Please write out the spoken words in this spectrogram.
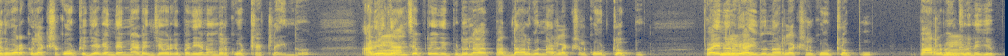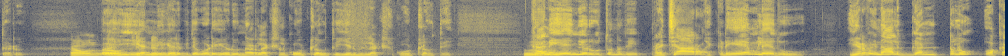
ఇదివరకు లక్ష కోట్లు జగన్ తిన్నాడని చివరికి పదిహేను వందల కోట్లు ఎట్లయిందో అదే కాన్సెప్ట్ ఇప్పుడు పద్నాలుగున్నర లక్షల కోట్ల అప్పు ఫైనల్గా ఐదున్నర లక్షల కోట్ల అప్పు పార్లమెంట్లోనే చెప్తారు. అవును అవును, ఇవన్నీ కలిపితే కూడా ఏడున్నర లక్షల కోట్లు అవుతాయి ఎనిమిది లక్షల కోట్లు అవుతాయి. కానీ ఏం జరుగుతున్నది? ప్రచారం. ఇక్కడ ఏం లేదు. ఇరవై నాలుగు గంటలు ఒక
